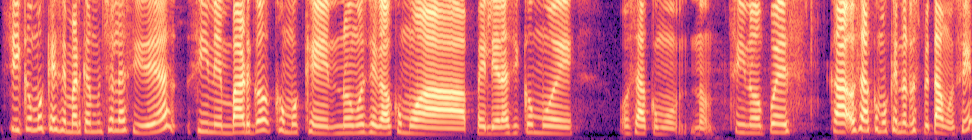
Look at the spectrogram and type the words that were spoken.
sí como que se marcan mucho las ideas, sin embargo, como que no hemos llegado como a pelear así como de, o sea, como, no, sino pues, o sea, como que nos respetamos, ¿sí?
